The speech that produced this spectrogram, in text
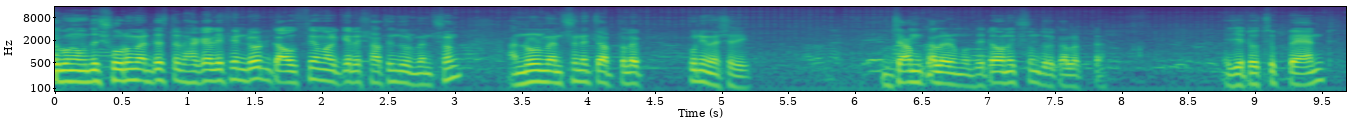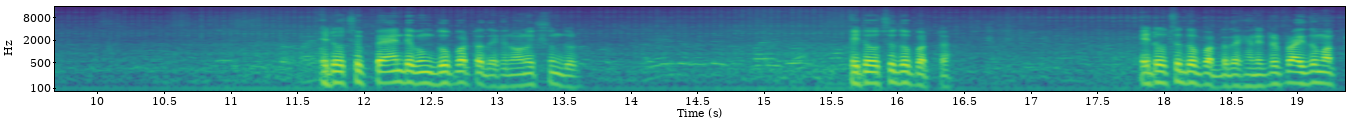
এবং আমাদের শোরুম অ্যাড্রেসটা ঢাকা এলিফেন্ট রোড গাউসিয়া মার্কেটের সাথে নূর ম্যানশন আর নূর ম্যানশনের চারতলায় পূর্ণিমাশারি জাম কালারের মধ্যে, এটা অনেক সুন্দর কালারটা এই যেটা হচ্ছে প্যান্ট। এটা হচ্ছে প্যান্ট এবং দোপাট্টা দেখেন, অনেক সুন্দর। এটা হচ্ছে দোপাট্টা। এটা হচ্ছে দোপাট্টা দেখেন, এটার প্রাইসও মাত্র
